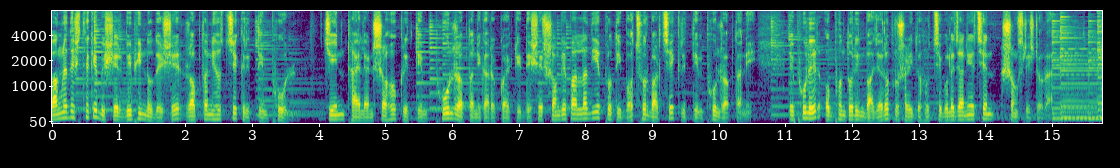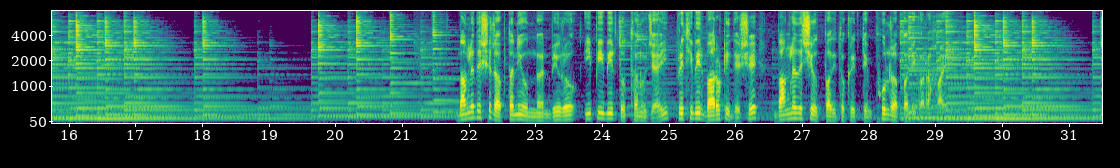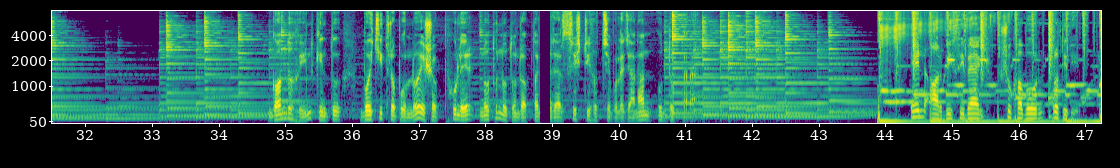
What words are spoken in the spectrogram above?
বাংলাদেশ থেকে বিশ্বের বিভিন্ন দেশে রপ্তানি হচ্ছে কৃত্রিম ফুল। চীন, থাইল্যান্ড সহ কৃত্রিম ফুল রপ্তানিকারক কয়েকটি দেশের সঙ্গে পাল্লা দিয়ে প্রতি বছর বাড়ছে কৃত্রিম ফুল রপ্তানি। এ ফুলের অভ্যন্তরীণ বাজারও প্রসারিত হচ্ছে বলে জানিয়েছেন সংশ্লিষ্টরা। বাংলাদেশের রপ্তানি উন্নয়ন ব্যুরো ইপিবির তথ্যানুযায়ী পৃথিবীর বারোটি দেশে বাংলাদেশে উৎপাদিত কৃত্রিম ফুল রপ্তানি করা হয়। গন্ধহীন কিন্তু বৈচিত্র্যপূর্ণ এসব ফুলের নতুন নতুন রপ্তানি বাজার সৃষ্টি হচ্ছে বলে জানান উদ্যোক্তারা। এনআরবিসি ব্যাংক সুখবর প্রতিদিন।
